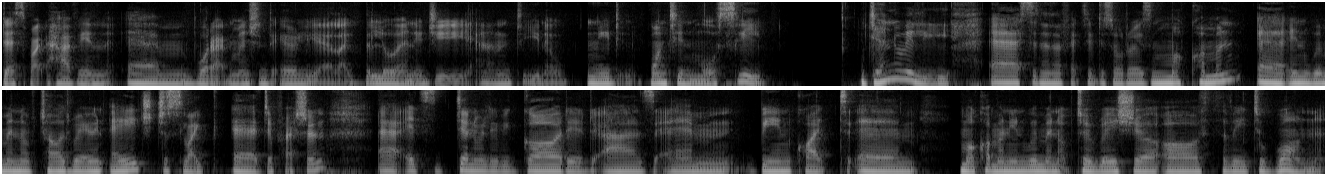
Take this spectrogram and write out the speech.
despite having um, what I'd mentioned earlier, like the low energy and, you know, need wanting more sleep generally uh, seasonal affective disorder is more common uh, in women of childbearing age just like uh, depression. Uh, it's generally regarded as um, being quite um, more common in women up to a ratio of three to one.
